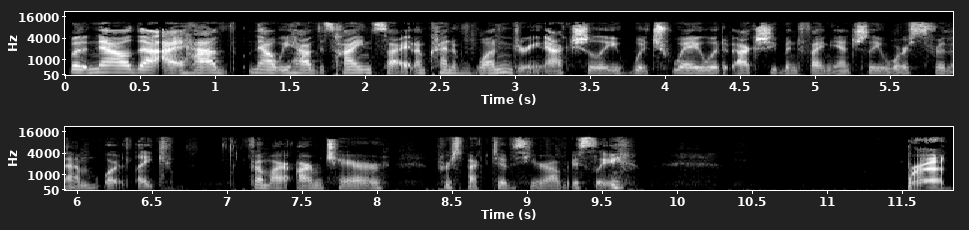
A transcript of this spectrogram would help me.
But now that I have now we have this hindsight, I'm kind of wondering actually which way would have actually been financially worse for them, or like from our armchair perspectives here, obviously. Brad.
